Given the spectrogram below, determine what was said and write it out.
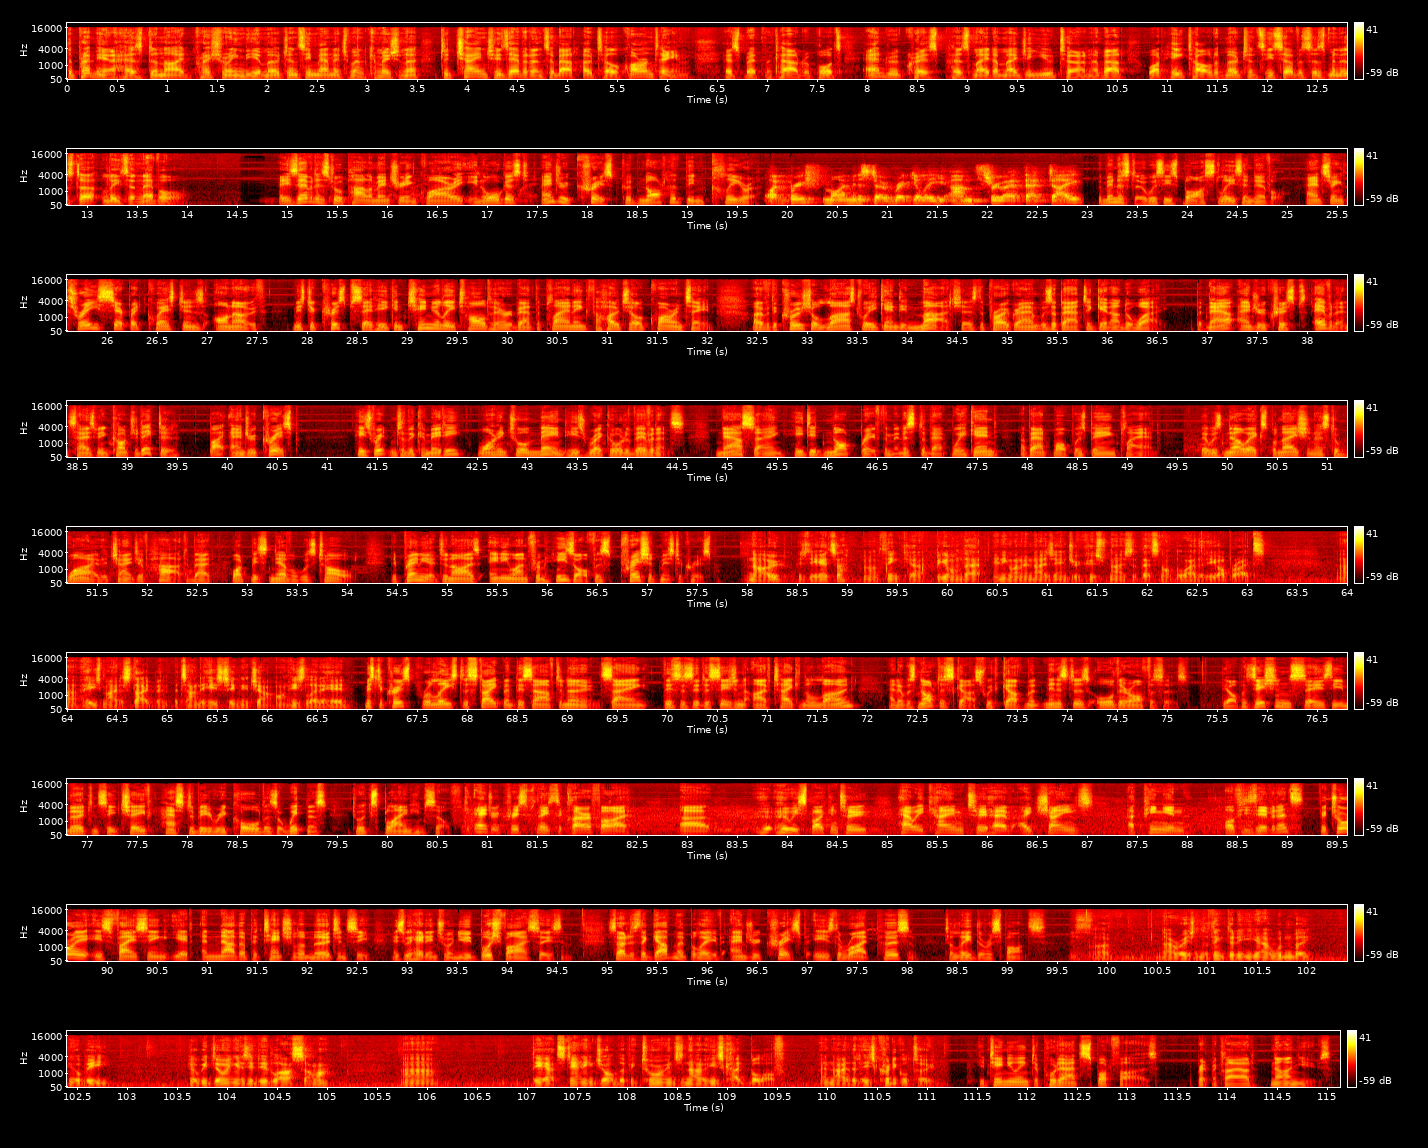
The Premier has denied pressuring the Emergency Management Commissioner to change his evidence about hotel quarantine. As Brett McLeod reports, Andrew Crisp has made a major U turn about what he told Emergency Services Minister Lisa Neville. At his evidence to a parliamentary inquiry in August, Andrew Crisp could not have been clearer. I briefed my minister regularly um, throughout that day. The minister was his boss, Lisa Neville. Answering three separate questions on oath, Mr. Crisp said he continually told her about the planning for hotel quarantine over the crucial last weekend in March as the program was about to get underway. But now Andrew Crisp's evidence has been contradicted by Andrew Crisp. He's written to the committee wanting to amend his record of evidence, now saying he did not brief the minister that weekend about what was being planned. There was no explanation as to why the change of heart about what Miss Neville was told. The Premier denies anyone from his office pressured Mr Crisp. No is the answer, and I think uh, beyond that, anyone who knows Andrew Crisp knows that that's not the way that he operates. Uh, he's made a statement, it's under his signature on his letterhead. Mr Crisp released a statement this afternoon saying, This is a decision I've taken alone and it was not discussed with government ministers or their officers. The opposition says the emergency chief has to be recalled as a witness to explain himself. Andrew Crisp needs to clarify uh, who he's spoken to, how he came to have a changed opinion of his evidence. Victoria is facing yet another potential emergency as we head into a new bushfire season. So, does the government believe Andrew Crisp is the right person to lead the response? I've no reason to think that he uh, wouldn't be. He'll be he'll be doing as he did last summer, uh, the outstanding job that Victorians know he's capable of and know that he's critical to. Continuing to put out spot fires. Brett McLeod, Nine News.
